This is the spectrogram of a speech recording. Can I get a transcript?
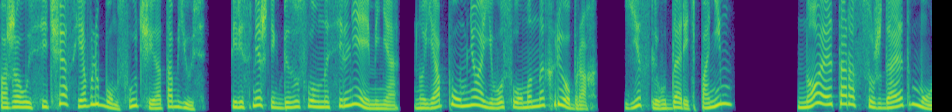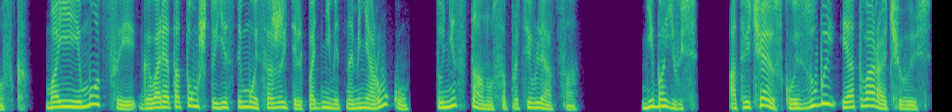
Пожалуй, сейчас я в любом случае отобьюсь. Пересмешник, безусловно, сильнее меня, но я помню о его сломанных ребрах. Если ударить по ним... Но это рассуждает мозг. Мои эмоции говорят о том, что если мой сожитель поднимет на меня руку, то не стану сопротивляться. Не боюсь. Отвечаю сквозь зубы и отворачиваюсь.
